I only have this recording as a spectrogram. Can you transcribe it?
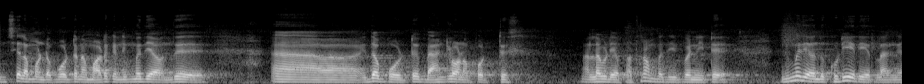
இன்சியல் அமௌண்ட்டை போட்டு நம்ம அடுக்க நிம்மதியாக வந்து இதை போட்டு பேங்க் லோனை போட்டு நல்லபடியாக பத்திரம் பதிவு பண்ணிவிட்டு நிம்மதியாக வந்து குடியேறிடலாங்க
